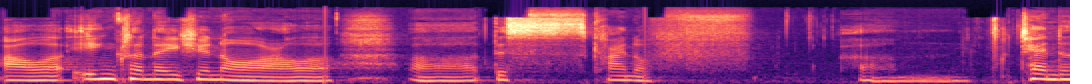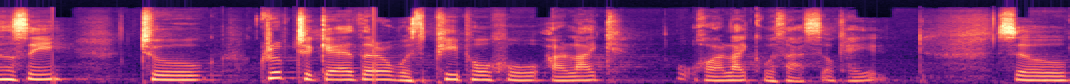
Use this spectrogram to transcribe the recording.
our inclination or our, uh, this kind of um, tendency to group together with people who are like, who are like with us, okay? So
